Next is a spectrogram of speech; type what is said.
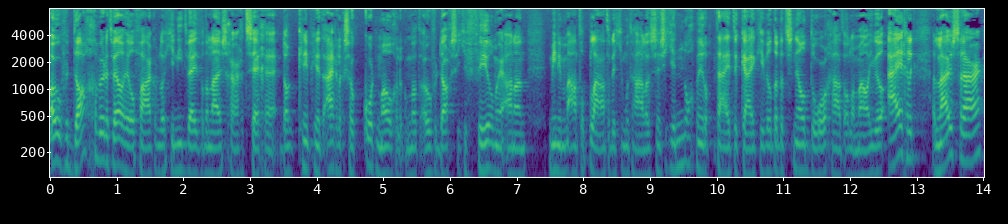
Overdag gebeurt het wel heel vaak, omdat je niet weet wat een luisteraar gaat zeggen. Dan knip je het eigenlijk zo kort mogelijk. Omdat overdag zit je veel meer aan een minimum aantal platen dat je moet halen. Dus dan zit je nog meer op tijd te kijken. Je wil dat het snel doorgaat allemaal. Je wil eigenlijk een luisteraar,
